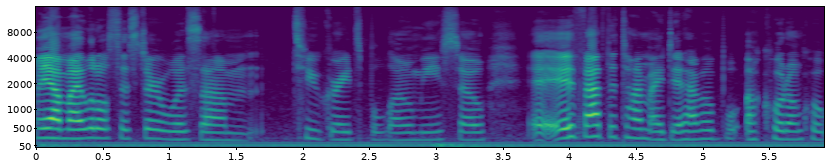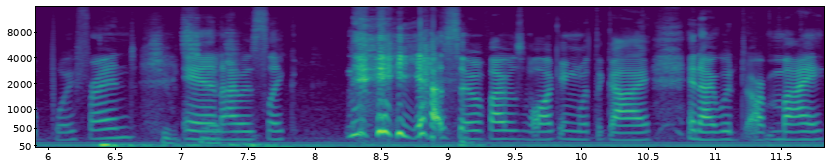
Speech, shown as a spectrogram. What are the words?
Yeah, my little sister was um two grades below me, so if at the time I did have a, bo- a quote unquote boyfriend, and snitch. I was like, yeah, so if I was walking with a guy and I would, or my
